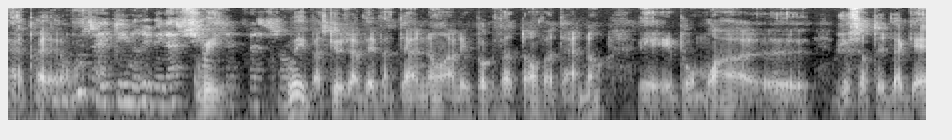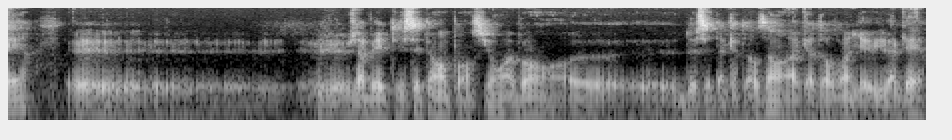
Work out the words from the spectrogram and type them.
après, vous, ça a été une révélation oui, de cette façon. Oui, parce que j'avais 21 ans, à l'époque 20 ans, 21 ans, et pour moi, euh, je sortais de la guerre, euh, j'avais été 7 ans en pension avant, euh, de 7 à 14 ans. À 14 ans, il y a eu la guerre.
